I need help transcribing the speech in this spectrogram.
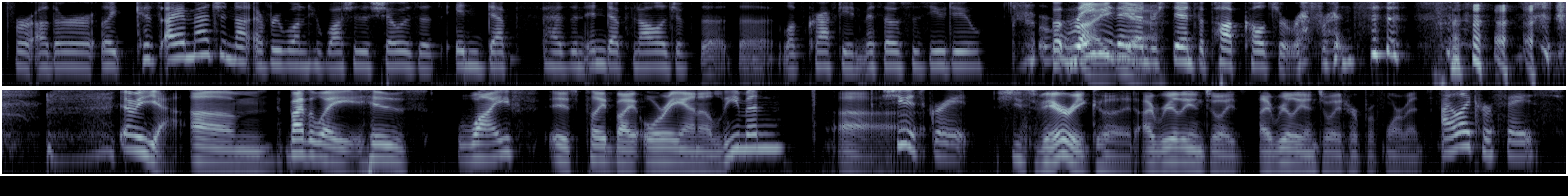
for other like because I imagine not everyone who watches the show is as in depth has an in depth knowledge of the the Lovecraftian mythos as you do, but maybe they yeah. understand the pop culture reference. i mean yeah um by the way his wife is played by oriana leman uh she is great. She's very good i really enjoyed i really enjoyed her performance I like her face.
